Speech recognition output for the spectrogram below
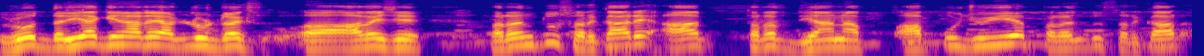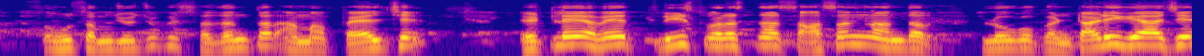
રોજ દરિયા કિનારે આટલું ડ્રગ્સ આવે છે. પરંતુ સરકારે આ તરફ ધ્યાન આપ, આપવું જોઈએ. પરંતુ સરકાર, હું સમજુ છું કે સદંતર આમાં ફેલ છે. એટલે હવે ત્રીસ વર્ષના શાસનના અંદર લોકો કંટાળી ગયા છે.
